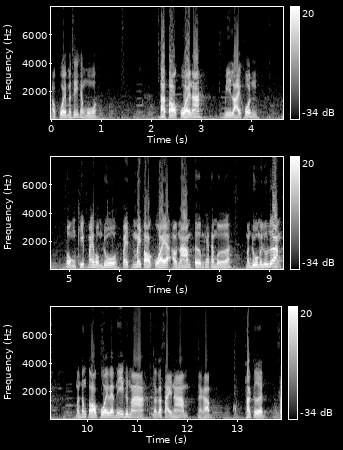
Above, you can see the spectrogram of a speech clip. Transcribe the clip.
เอากลวยมาซิช่างหมู ถ้าต่อกลวยนะ มีหลายคน ส่งคลิปมาให้ผมดูไม่ไม่ต่อกลวยอะเอาน้ำเติมแค่เสมอ มันดูไม่รู้เรื่อง มันต้องต่อกลวยแบบนี้ขึ้นมา แล้วก็ใส่น้ำนะครับ ถ้าเกิดส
